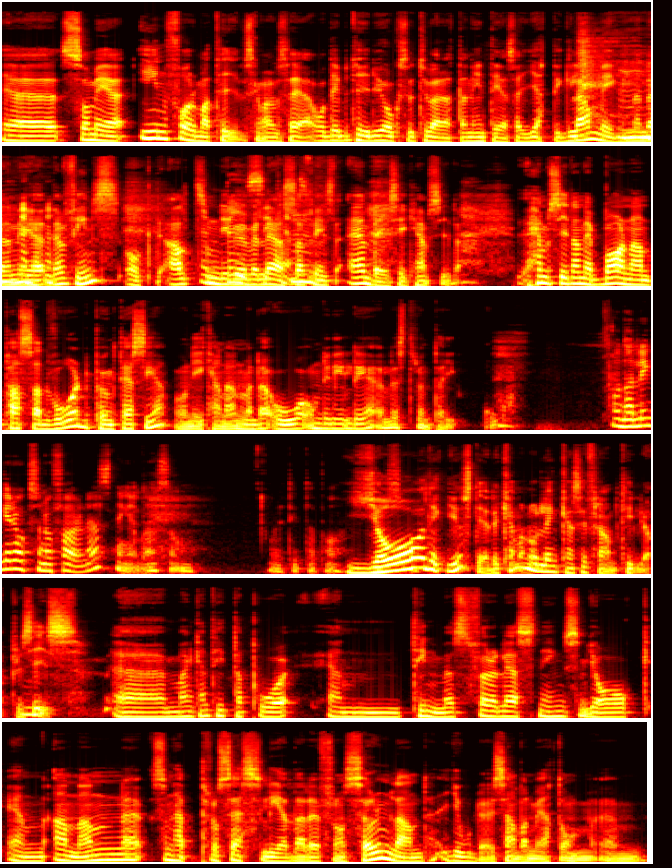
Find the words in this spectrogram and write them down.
eh, som är informativ ska man väl säga. Och det betyder ju också tyvärr att den inte är så jätteglammig. Men den, är, den finns och allt som ni behöver läsa finns en basic hemsida. Hemsidan är barnanpassadvård.se och ni kan använda Å om ni vill det eller strunta i Å. Och där ligger också några föreläsningar va, som får vi titta på? Ja, det, just det. Det kan man nog länka sig fram till, ja precis. Mm. Uh, man kan titta på en timmes föreläsning som jag och en annan eh, sån här processledare från Sörmland gjorde i samband med att de, um,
